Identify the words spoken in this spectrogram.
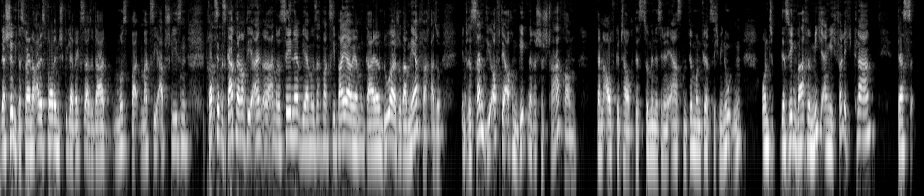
Das stimmt, das war ja noch alles vor dem Spielerwechsel, also da muss Maxi abschließen. Trotzdem, es gab da noch die ein oder andere Szene, wir haben gesagt, Maxi Bayer, wir haben Geil und Dua sogar mehrfach. Also interessant, wie oft er auch im gegnerischen Strafraum dann aufgetaucht ist, zumindest in den ersten 45 Minuten. Und deswegen war für mich eigentlich völlig klar, dass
